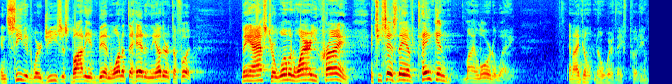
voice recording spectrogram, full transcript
And seated where Jesus' body had been, one at the head and the other at the foot, They asked her, Woman, why are you crying? And she says, They have taken my Lord away, and I don't know where they've put him.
